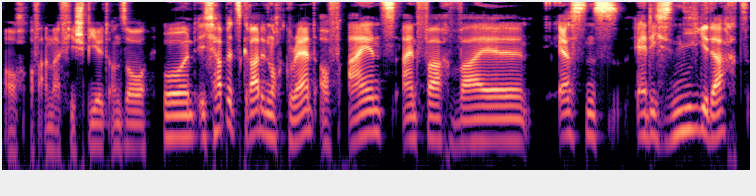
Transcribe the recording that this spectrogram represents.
auch auf einmal viel spielt und so. Und ich habe jetzt gerade noch Grant auf eins einfach weil erstens hätte ich es nie gedacht,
